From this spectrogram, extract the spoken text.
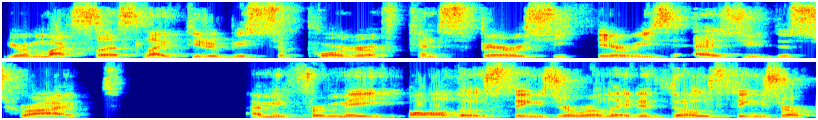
you're much less likely to be supporter of conspiracy theories as you described I mean, for me, all those things are related. Those things are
